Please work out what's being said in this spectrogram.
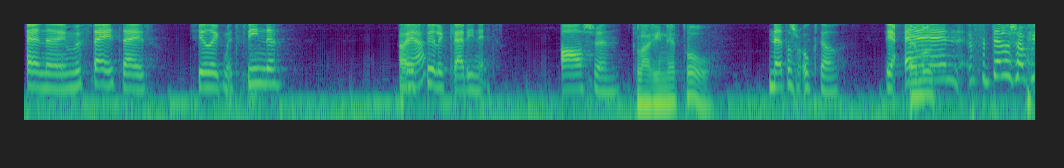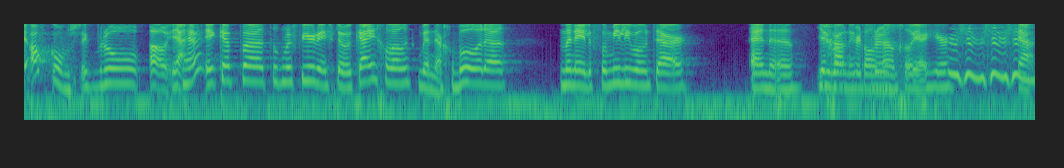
En eh, in mijn vrije tijd chill ik met vrienden. Oh en ja? speel ik klarinet. Awesome. Klarinetol. Net als Octo. Ja. En, vertel eens over je afkomst. Ik bedoel... Oh ja, Hè? ik heb eh, tot mijn vierde in Slowakije gewoond. Ik ben daar geboren. Mijn hele familie woont daar. En eh nu gaat woon ik al een terug. aantal jaar hier. ja,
